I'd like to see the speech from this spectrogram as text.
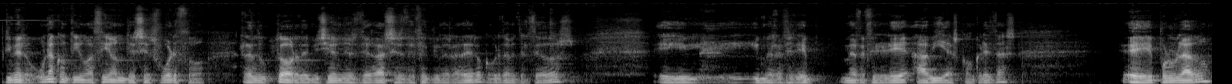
primero, una continuación de ese esfuerzo reductor de emisiones de gases de efecto invernadero, concretamente el CO2, y, me, referiré, me, referiré, a vías concretas, eh, por un lado,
